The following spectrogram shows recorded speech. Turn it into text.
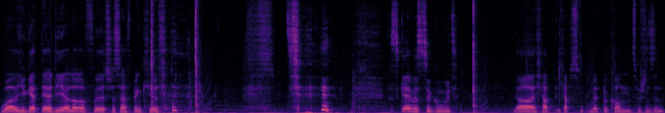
Well, you get the idea. A lot of villagers have been killed. das Game ist so gut. Ja, ich habe ich hab's mitbekommen. Inzwischen sind,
